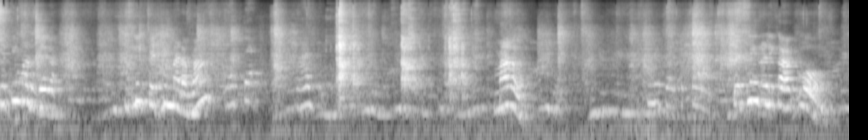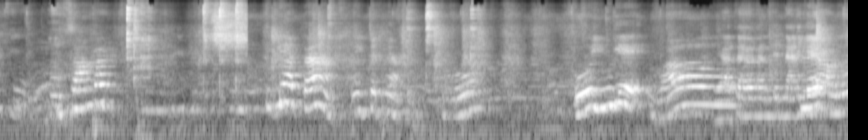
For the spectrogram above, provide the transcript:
ಚಟ್ನಿ ಮಾಡು ಬೇಗ. ಇಡ್ಲಿ ಚಟ್ನಿ ಮಾಡಮ್ಮ. ಇದ್ರೊಳಗೆ ಸಾಂಬಾರ್. ಇಡ್ಲಿ ಹಾಕ್ತಾ ಈಗ ಚಟ್ನಿ ಹಾಕು. ಓ ಓ ಹಿಂಗೆ. ಅವಳು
